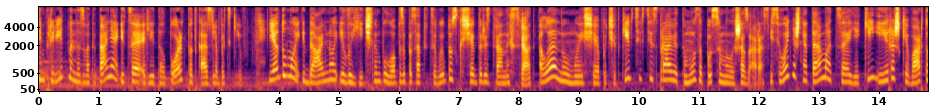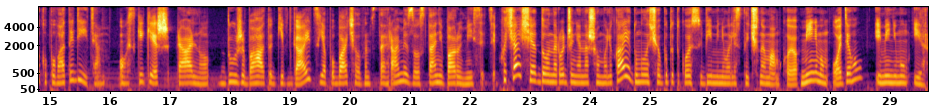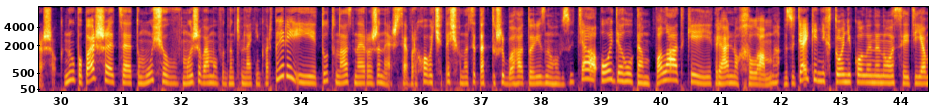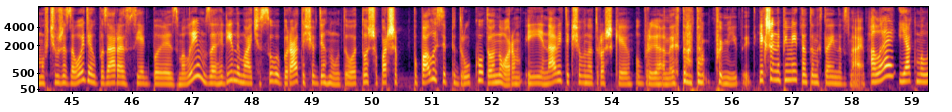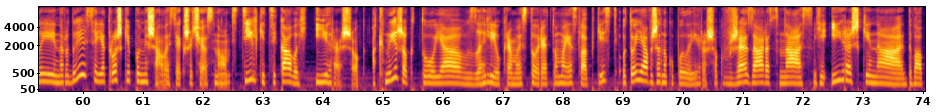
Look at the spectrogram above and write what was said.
Всім привіт! Мене звати Таня, і це Little Board, подкаст для батьків. Я думаю, ідеально і логічним було б записати цей випуск ще до різдвяних свят, але ну ми ще початківці в цій справі, тому записуємо лише зараз. І сьогоднішня тема це які іграшки варто купувати дітям. Оскільки ж реально дуже багато gift guides я побачила в інстаграмі за останні пару місяців. Хоча ще до народження нашого малюка я думала, що я буду такою собі мінімалістичною мамкою: мінімум одягу і мінімум іграшок. Ну, по-перше, це тому, що ми живемо в однокімнатній квартирі, і тут у нас не розженешся, враховуючи те, що в нас і так дуже багато різного взуття, одягу, там палатки і реально хлам. Взуття, яке ніхто ніколи не носить. Я мовчу вже за одяг, бо зараз, якби з малим, взагалі немає часу вибирати, що вдягнути. От то, що перше попалося під руку, то норм. І навіть якщо воно трошки обригане, хто там помітить. Якщо не помітно, то ніхто і не взнає. Але як малий народився, я трошки помішалася, якщо чесно. Стільки цікавих іграшок, а книжок, то я взагалі окрема історія, то моя слабкість. Ото я вже накупила іграшок. Вже зараз в нас є іграшки на 2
